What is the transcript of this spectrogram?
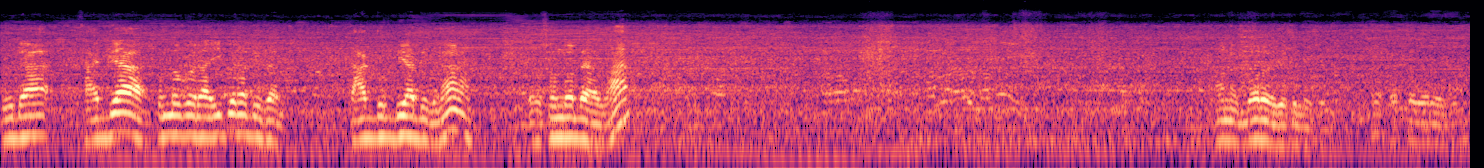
দুইটা সাইড দিয়া সুন্দর করে ই করে দিবেন। টাক দুধ দিয়া দিবেন হ্যাঁ? সুন্দর দেখা হ্যাঁ? অনেক বড় হয়ে চুল। কত বড় হয়ে গেছে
